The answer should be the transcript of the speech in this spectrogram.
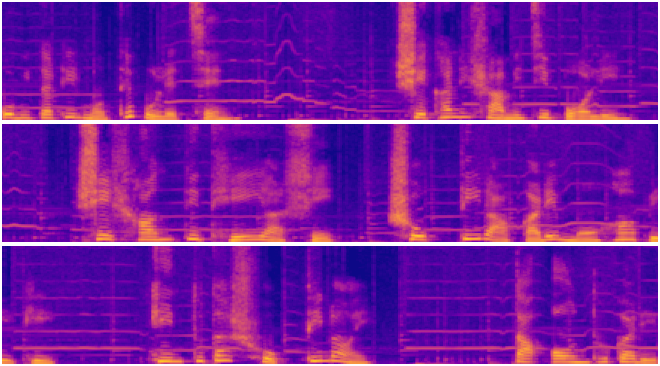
কবিতাটির মধ্যে বলেছেন। সেখানে স্বামীজি বলেন, সে শান্তি ধেয়ে আসে শক্তির আকারে মহাবেগে। কিন্তু তা শক্তি নয়, তা অন্ধকারের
